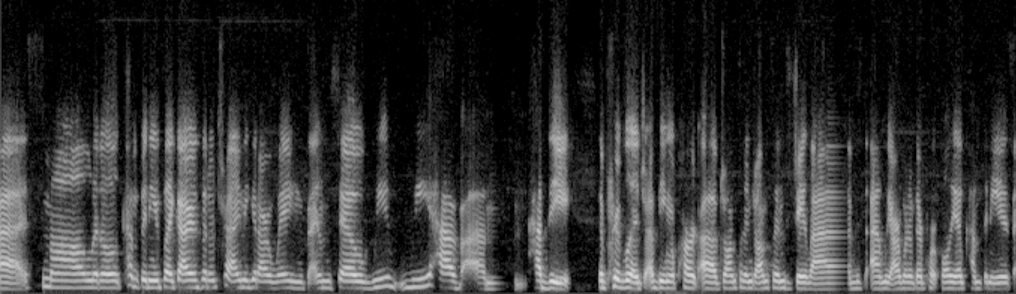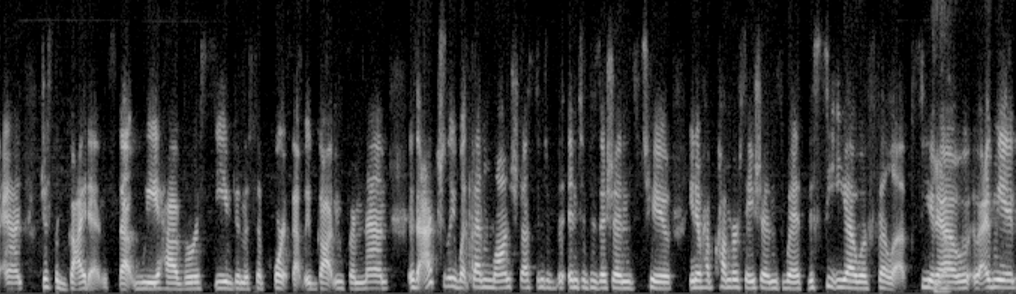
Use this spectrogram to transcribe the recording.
uh, small little companies like ours that are trying to get our wings. And so we we have um, had the the privilege of being a part of Johnson and Johnson's JLABS, and we are one of their portfolio companies. And just the guidance that we have received and the support that we've gotten from them is actually what then launched us into into positions to you know have conversations with the CEO of Philips. You yeah. know, I mean,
